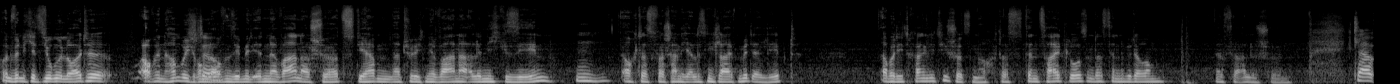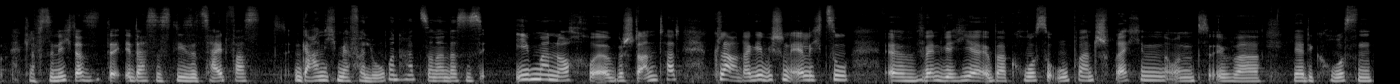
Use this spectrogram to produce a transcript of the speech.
Und wenn ich jetzt junge Leute auch in Hamburg Stimmt. rumlaufen sie mit ihren Nirvana-Shirts. Die haben natürlich Nirvana alle nicht gesehen. Mhm. Auch das wahrscheinlich alles nicht live miterlebt. Aber die tragen die T-Shirts noch. Das ist dann zeitlos und das ist dann wiederum ja, für alle schön. Ich glaub, glaubst du nicht, dass, dass es diese Zeit fast gar nicht mehr verloren hat, sondern dass es immer noch äh, Bestand hat. Klar, und da gebe ich schon ehrlich zu, äh, wenn wir hier über große Opern sprechen und über ja, die großen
